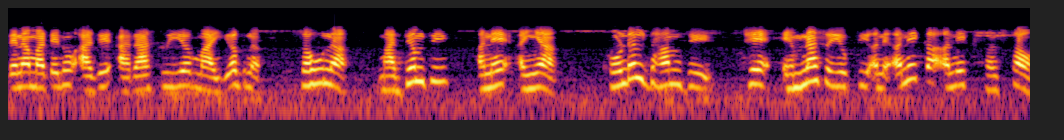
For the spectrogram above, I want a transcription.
તેના માટેનું આજે આ રાષ્ટ્રીય મા યજ્ઞ સૌના માધ્યમથી અને અહીંયા ખોંડલ જે છે એમના સહયોગથી અને અનેક અનેક સંસ્થાઓ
